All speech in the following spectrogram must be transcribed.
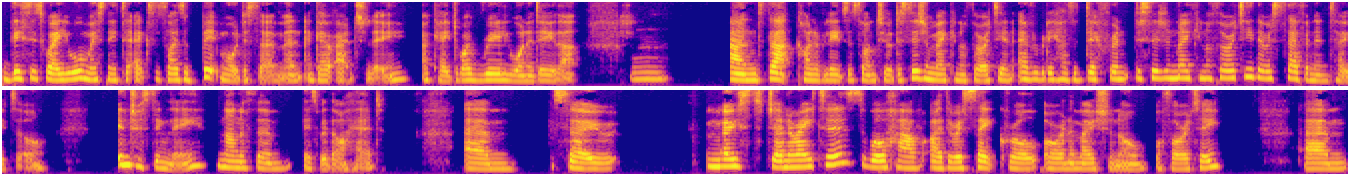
this is where you almost need to exercise a bit more discernment and go actually okay do i really want to do that mm. and that kind of leads us on to your decision making authority and everybody has a different decision making authority there are seven in total interestingly none of them is with our head um, so most generators will have either a sacral or an emotional authority. Um,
